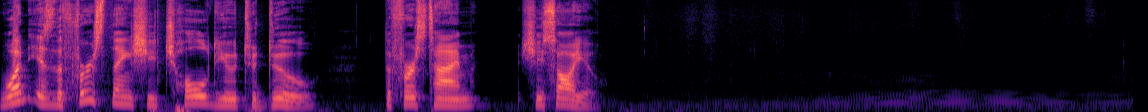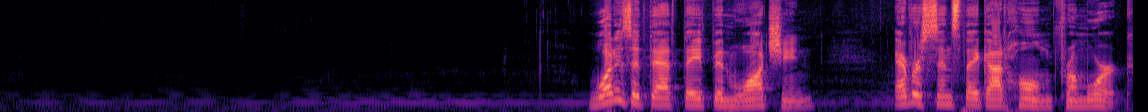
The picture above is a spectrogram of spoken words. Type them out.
What is the first thing she told you to do the first time she saw you? What is it that they've been watching ever since they got home from work?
